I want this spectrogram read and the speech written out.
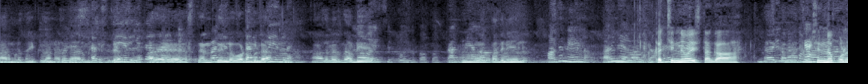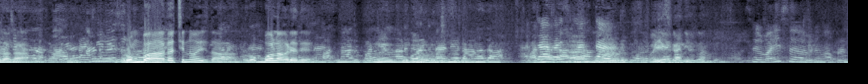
நார்மலாக தான். இப்போ தான் நடக்க ஆரம்பிச்சிருக்குது. அது ஸ்ட்ரென்த் இல்லை உடம்புல. அதுல இருந்து அப்படியே பதினேழு. அக்கா சின்ன வயசு தாங்க்கா சின்ன பொண்ணு தாங்க ரொம்ப அதான் சின்ன வயசு தான். ரொம்பலாம் கிடையாது. சரி வயசு விடுங்க. அப்புறம்?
